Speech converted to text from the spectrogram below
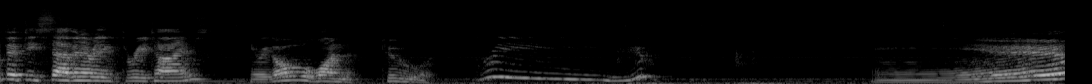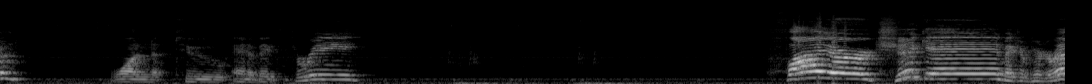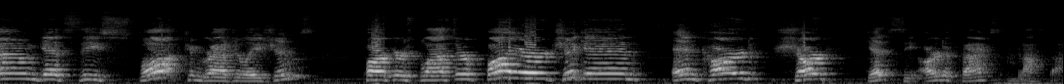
57, everything three times. Here we go. One, two, three. And one, two, and a big three. Fire Chicken! Make sure to turn around. Gets the spot. Congratulations. Parkhurst Blaster. Fire Chicken! And Card Shark gets the Artifacts Blaster.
